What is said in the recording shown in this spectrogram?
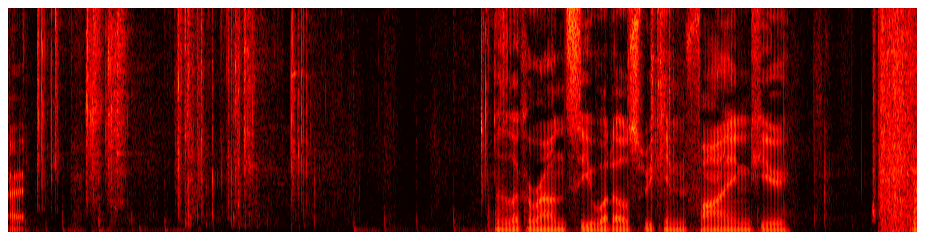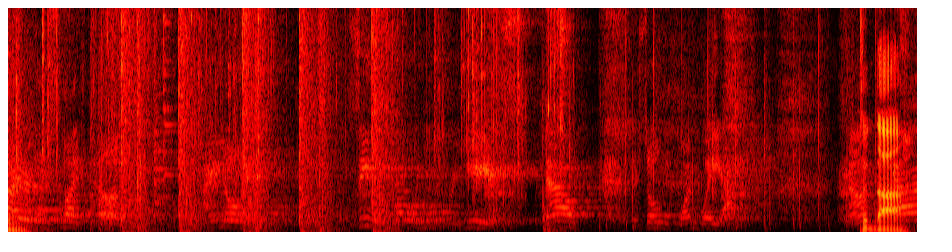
All right. Let's look around and see what else we can find here. And To die.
